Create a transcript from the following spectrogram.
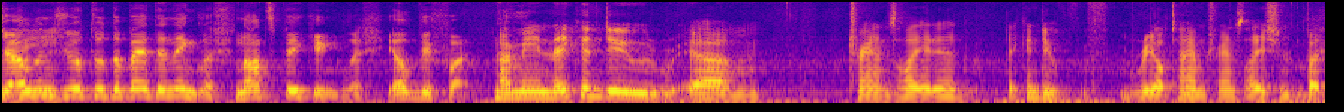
challenge be, you to debate in English, not speak English. It'll be fun. I mean, they can do um, translated. They can do f- real-time translation, but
